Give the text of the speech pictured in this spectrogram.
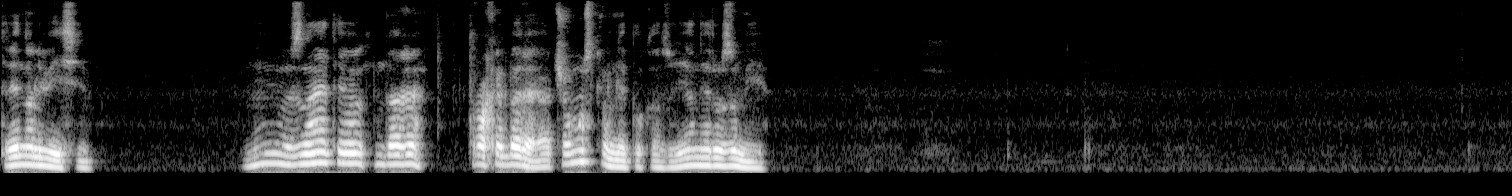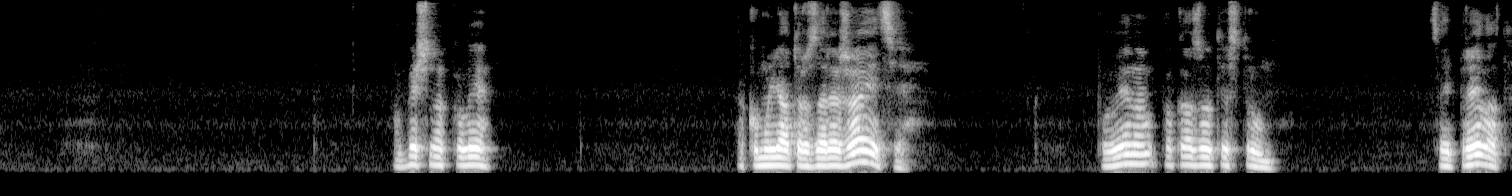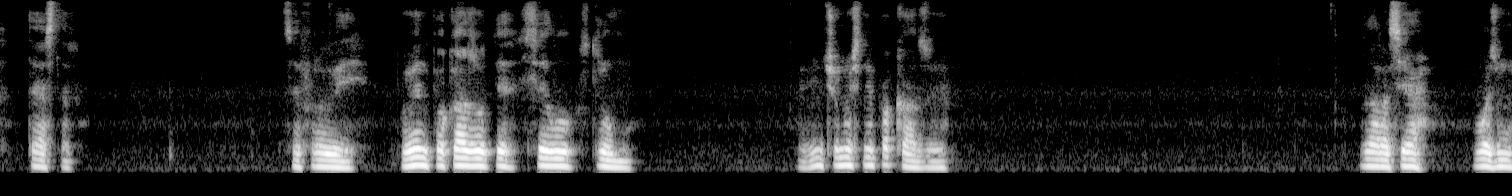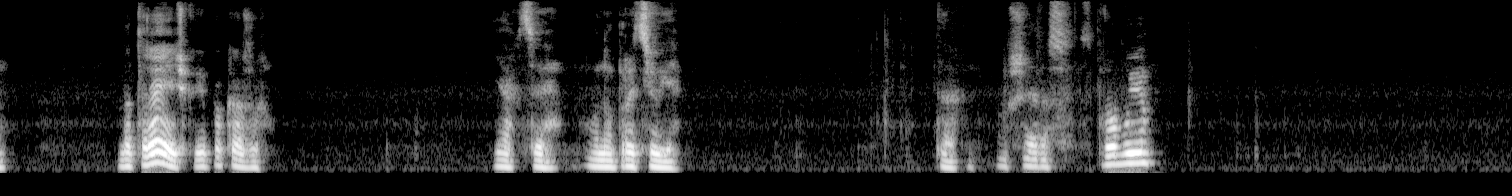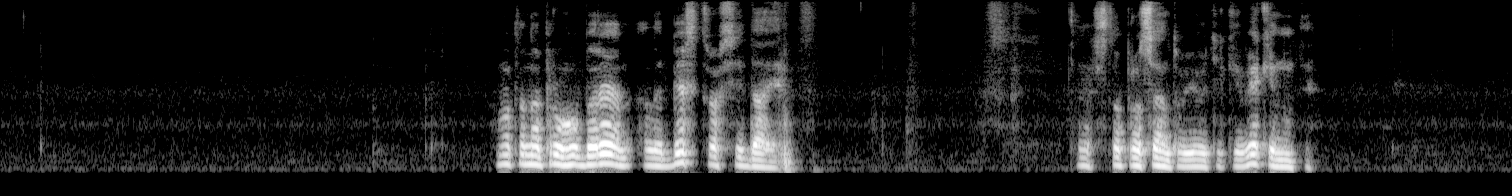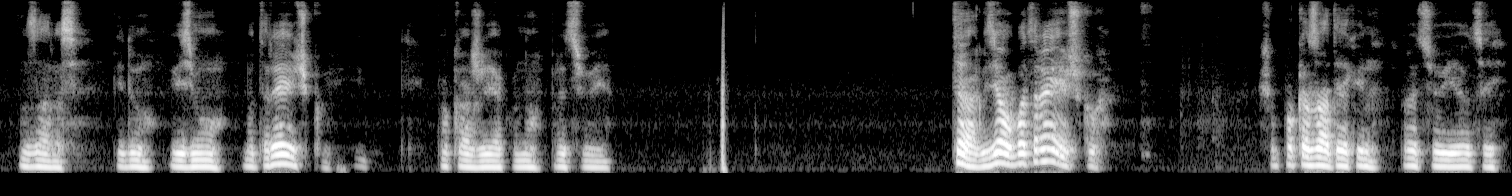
3.08. Ну, знаєте, навіть трохи бере. А чому струм не показує? Я не розумію. Обично, коли акумулятор заряджається, повинен показувати струм. Цей прилад, тестер цифровий, повинен показувати силу струму. Він чомусь не показує. Зараз я возьму батареєчку і покажу, як це воно працює. Так, ще раз спробую. От напругу бере, але швидко сідає. Це 100% його тільки викинути. Зараз піду візьму батареєчку і покажу, як воно працює. Так, взяв батареєчку, щоб показати, як він працює оцей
